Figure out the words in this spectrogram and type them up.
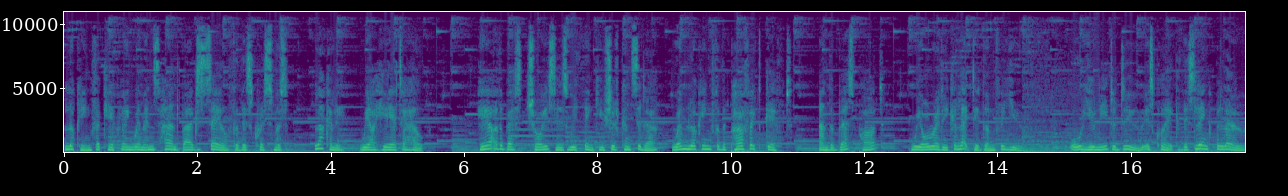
Looking for Kipling Women's Handbags sale for this Christmas? Luckily, we are here to help. Here are the best choices we think you should consider when looking for the perfect gift. And the best part? We already collected them for you. All you need to do is click this link below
